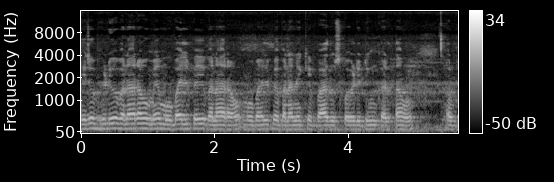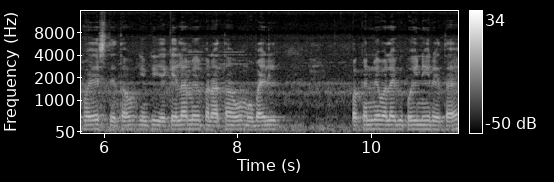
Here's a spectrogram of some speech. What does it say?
ये जो वीडियो बना रहा हूँ, मैं मोबाइल पे ही बना रहा हूँ। मोबाइल पे बनाने के बाद उसको एडिटिंग करता हूँ और वॉइस देता हूँ, क्योंकि अकेला मैं बनाता हूँ। मोबाइल पकड़ने वाला भी कोई नहीं रहता है।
